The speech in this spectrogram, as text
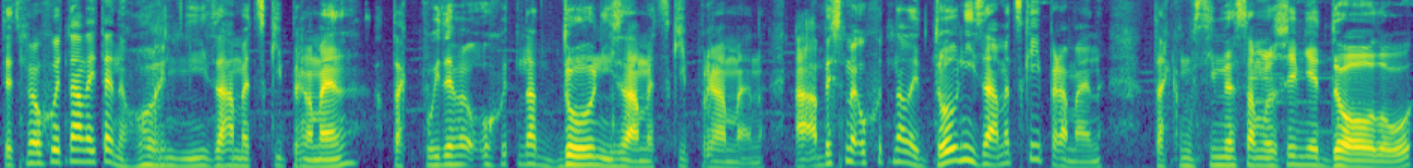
Teď jsme ochutnali ten horní zámecký pramen, a tak půjdeme ochutnat dolní zámecký pramen. A aby jsme ochutnali dolní zámecký pramen, tak musíme samozřejmě dolů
